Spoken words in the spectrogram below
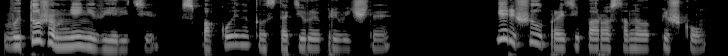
Вы тоже мне не верите, спокойно констатируя привычное. Я решила пройти пару остановок пешком.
